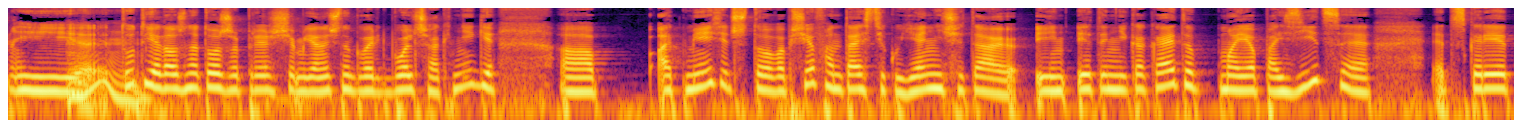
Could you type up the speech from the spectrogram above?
И mm-hmm. тут я должна тоже, прежде чем я начну говорить больше о книге, а, отметить, что вообще фантастику я не читаю. И это не какая-то моя позиция, это скорее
